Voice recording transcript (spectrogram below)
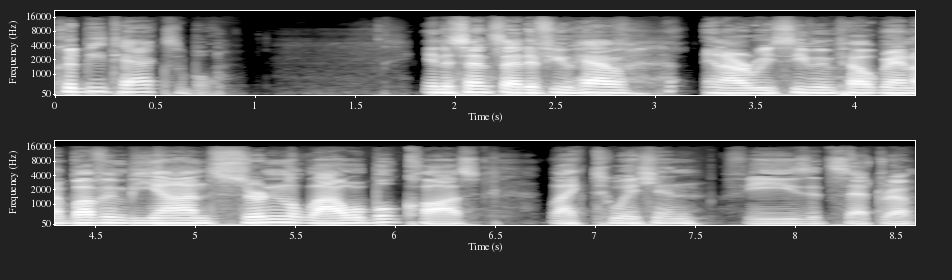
could be taxable. In the sense that if you have and are receiving Pell Grant above and beyond certain allowable costs like tuition, fees, etc.,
